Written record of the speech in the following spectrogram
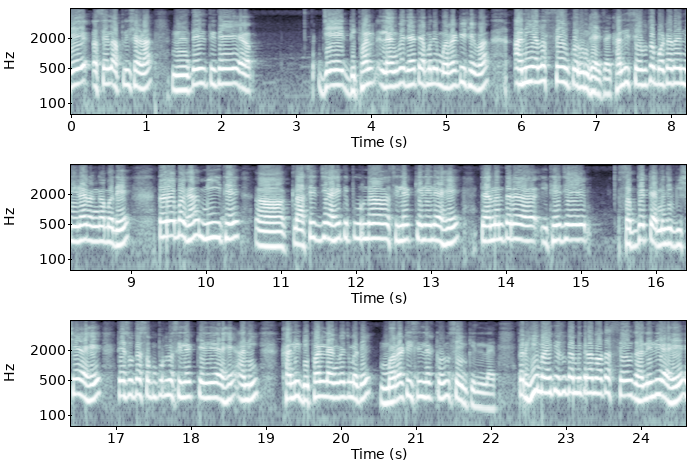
जे असेल आपली शाळा ते तिथे जे डिफॉल्ट लँग्वेज आहे त्यामध्ये मराठी ठेवा आणि याला सेव्ह करून घ्यायचं आहे. खाली सेव्हचं बटन आहे निळ्या रंगामध्ये. तर बघा मी इथे क्लासेस जे आहे ते पूर्ण सिलेक्ट केलेले आहे. त्यानंतर इथे जे सब्जेक्ट आहे म्हणजे विषय आहे ते सुद्धा संपूर्ण सिलेक्ट केलेले आहे आणि खाली डिफॉल्ट लँग्वेजमध्ये मराठी सिलेक्ट करून सेव्ह केलेलं आहे. तर ही माहिती सुद्धा मित्रांनो आता सेव्ह झालेली आहे.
